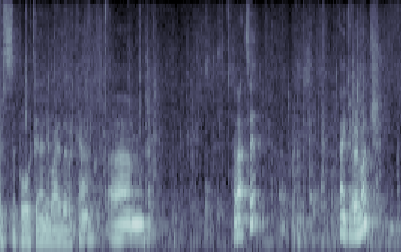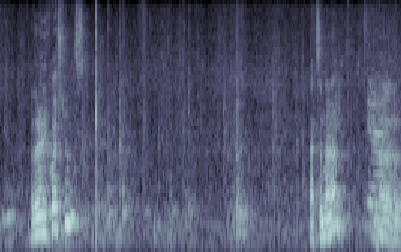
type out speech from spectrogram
just support in any way that I can. Um, and that's it. Thank you very much. Are there any questions? That's a no? Yeah.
